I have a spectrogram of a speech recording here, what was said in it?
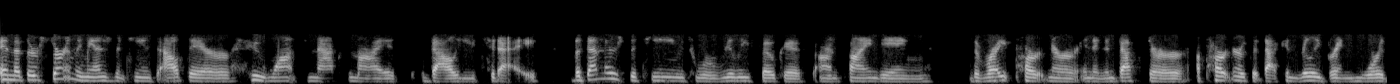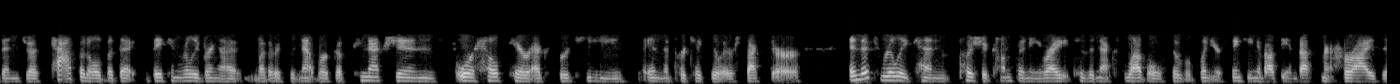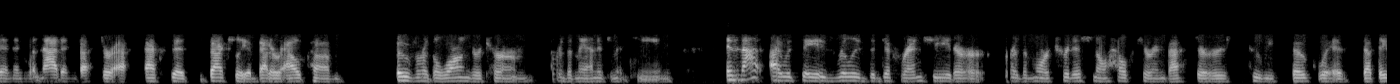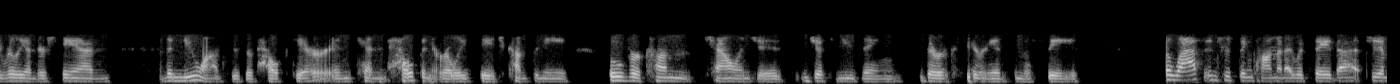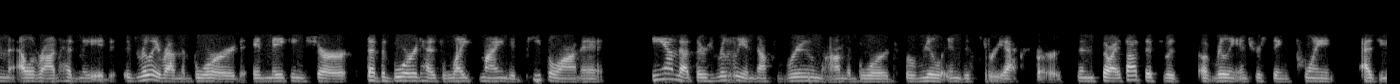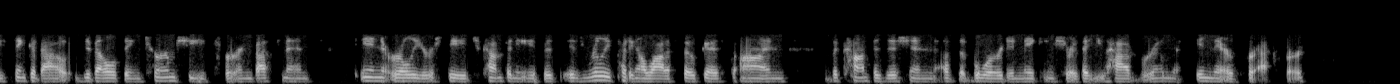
and that there's certainly management teams out there who want to maximize value today. But then there's the teams who are really focused on finding the right partner and an investor, a partner that that can really bring more than just capital, but that they can really bring a whether it's a network of connections or healthcare expertise in the particular sector. And this really can push a company right to the next level. So when you're thinking about the investment horizon and when that investor exits, it's actually a better outcome over the longer term for the management team. And that I would say is really the differentiator for the more traditional healthcare investors who we spoke with, that they really understand the nuances of healthcare and can help an early stage company overcome challenges just using their experience in the space. The last interesting comment I would say that Jim Elrod had made is really around the board and making sure that the board has like minded people on it and that there's really enough room on the board for real industry experts. And so I thought this was a really interesting point as you think about developing term sheets for investments in earlier stage companies is, is really putting a lot of focus on the composition of the board and making sure that you have room in there for experts.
